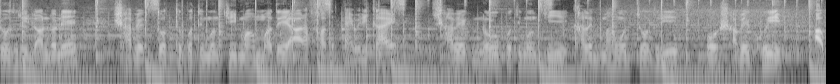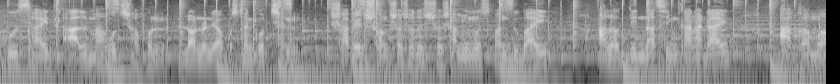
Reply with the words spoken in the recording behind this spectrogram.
চৌধুরী লন্ডনে, সাবেক তথ্য প্রতিমন্ত্রী মোহাম্মদ এ আরাফাত আমেরিকায়, সাবেক নৌ প্রতিমন্ত্রী খালেদ মাহমুদ চৌধুরী ও সাবেক হুইপ আবু সাইদ আল মাহমুদ স্বপন লন্ডনে অবস্থান করছেন। সাবেক সংসদ সদস্য শামীম ওসমান দুবাই, আলাউদ্দিন নাসিম কানাডায়, আকামা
